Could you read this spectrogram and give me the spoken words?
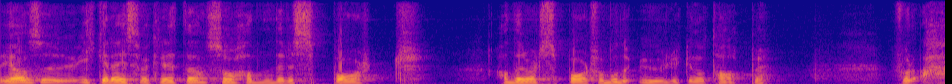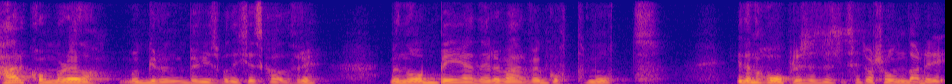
Ja, Ikke reis fra Kreta, så hadde dere spart Hadde dere vært spart for både ulykken og tapet. For her kommer det, da, med bevis på at de ikke er skadefri. Men nå ber dere være ved godt mot. I den håpløse situasjonen der dere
